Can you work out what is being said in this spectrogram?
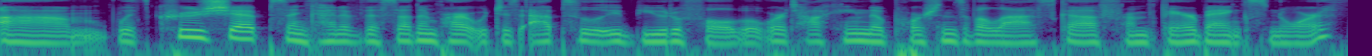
um, with cruise ships and kind of the southern part, which is absolutely beautiful. But we're talking the portions of Alaska from Fairbanks north.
